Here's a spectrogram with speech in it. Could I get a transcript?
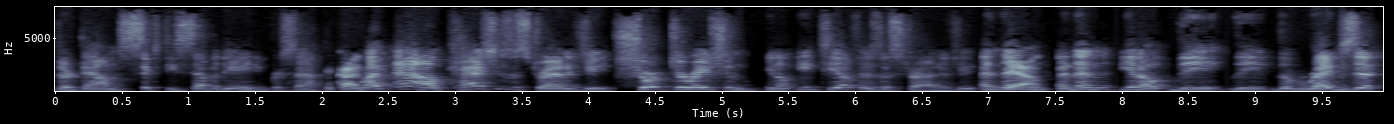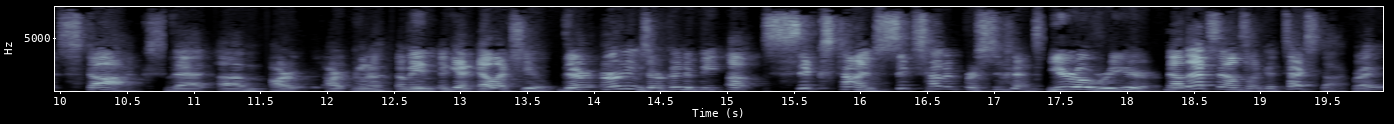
they're down 60, 70, 80%. Okay. Right now, cash is a strategy, short duration, you know, ETF is a strategy. And then, yeah. and then, you know, the, the, the Regxit stocks that um, are, are going to, I mean, again, LXU, their earnings are going to be up six times, 600% year over year. Now that sounds like a tech stock, right?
